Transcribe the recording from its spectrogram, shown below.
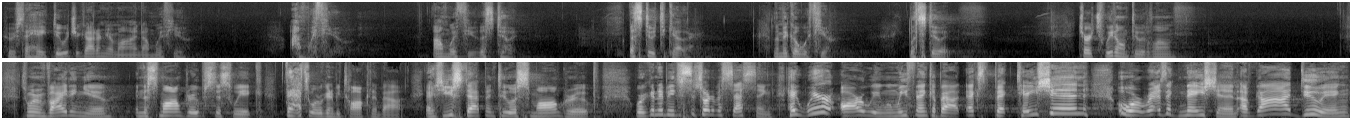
who say, hey, do what you got on your mind. I'm with you. I'm with you. I'm with you. Let's do it. Let's do it together. Let me go with you. Let's do it. Church, we don't do it alone. So we're inviting you in the small groups this week. That's what we're going to be talking about. As you step into a small group, we're going to be just sort of assessing hey, where are we when we think about expectation or resignation of God doing,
